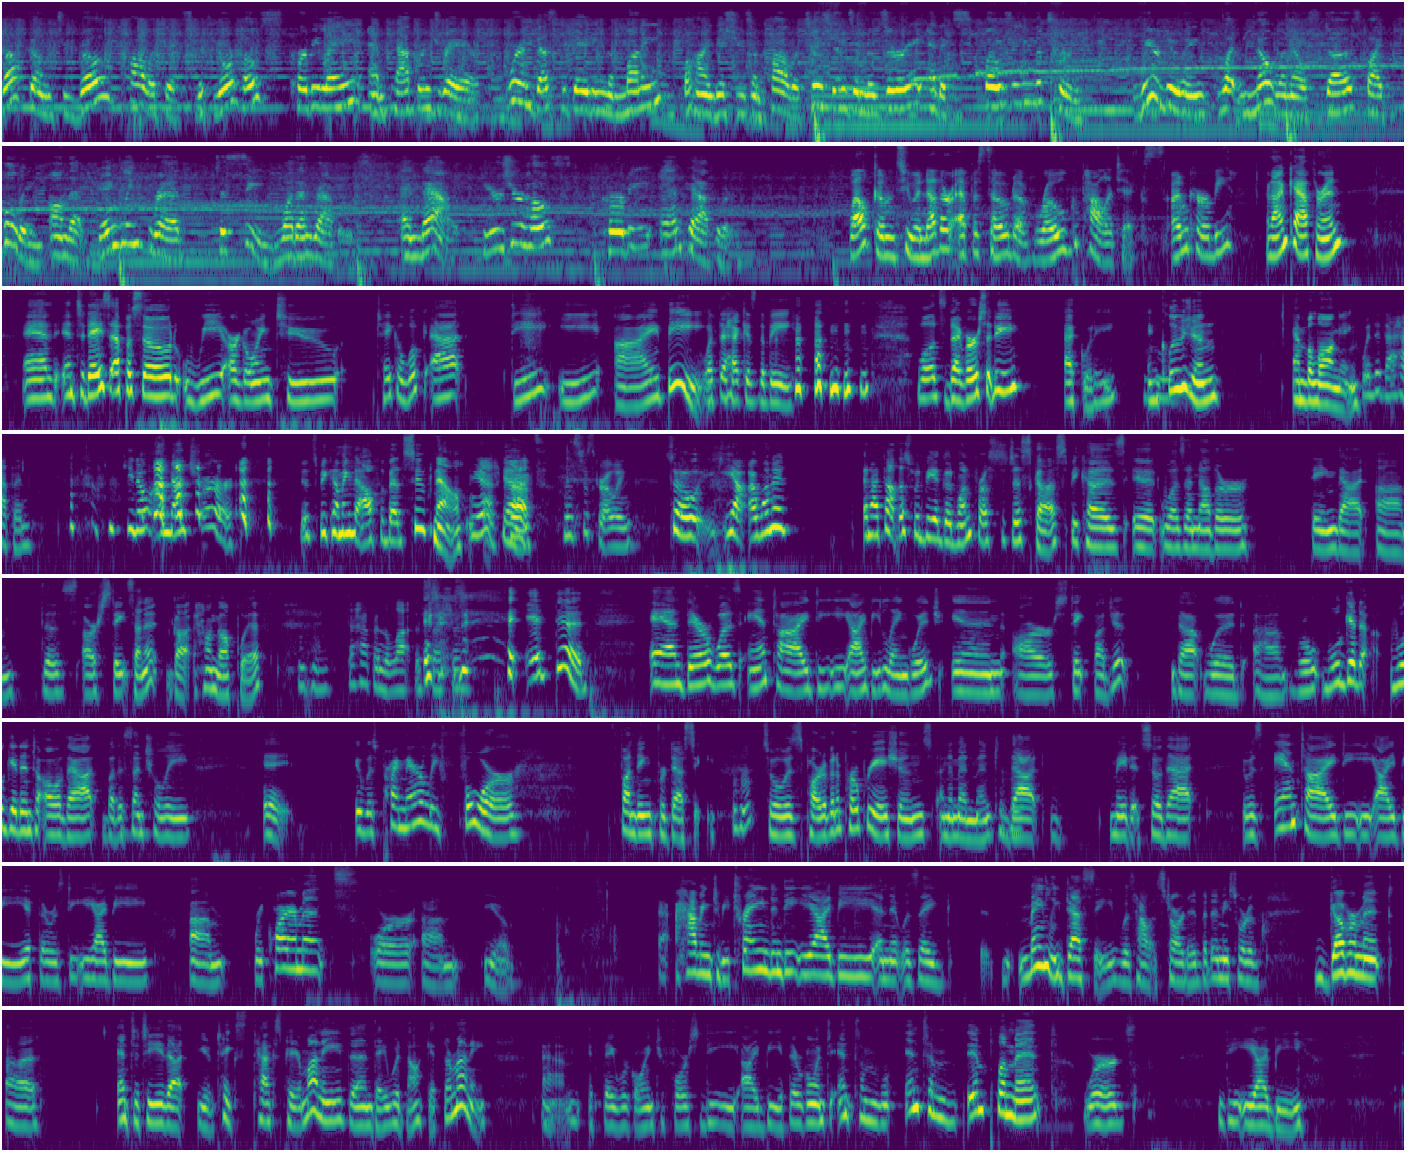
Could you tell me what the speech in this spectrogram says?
Welcome to Rogue Politics with your hosts, Kirby Lane and Catherine Dreher. We're investigating the money behind issues and politicians in Missouri and exposing the truth. We're doing what no one else does by pulling on that dangling thread to see what unravels. And now, here's your hosts, Kirby and Catherine. Welcome to another episode of Rogue Politics. I'm Kirby. And I'm Catherine. And in today's episode, we are going to take a look at DEIB. What the heck is the B? well, it's diversity, equity, mm-hmm. inclusion, and belonging. When did that happen? you know, I'm not sure. it's becoming the alphabet soup now. Yeah, yeah. correct. It's just growing. So, yeah, I wanted, and I thought this would be a good one for us to discuss because it was another thing that um, this our state senate got hung up with. Mm-hmm. That happened a lot this session. it did. And there was anti DEIB language in our state budget that would um, we'll, we'll get we'll get into all of that, but essentially, it it was primarily for funding for DESE. Mm-hmm. So it was part of an appropriations, an amendment mm-hmm. that made it so that it was anti DEIB if there was DEIB um, requirements or um, you know having to be trained in DEIB, and it was a mainly DESE was how it started, but any sort of government uh, entity that you know takes taxpayer money, then they would not get their money. Um, if they were going to force DEIB, if they were going to intim- intim- implement words DEIB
